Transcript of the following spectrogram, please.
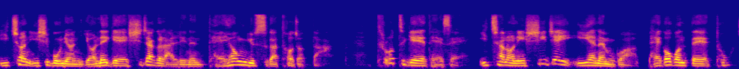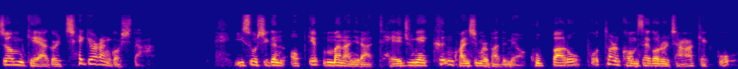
2025년 연예계의 시작을 알리는 대형 뉴스가 터졌다. 트로트계의 대세 이찬원이 CJ E&M과 100억 원대의 독점 계약을 체결한 것이다. 이 소식은 업계뿐만 아니라 대중의 큰 관심을 받으며 곧바로 포털 검색어를 장악했고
